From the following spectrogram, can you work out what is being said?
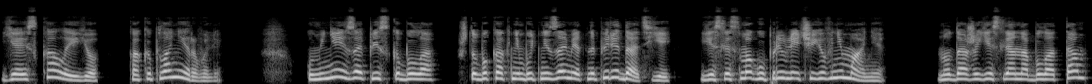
Я искала ее, как и планировали. У меня и записка была, чтобы как-нибудь незаметно передать ей, если смогу привлечь ее внимание. Но даже если она была там,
